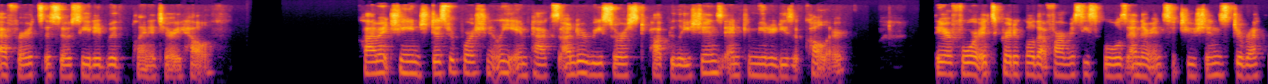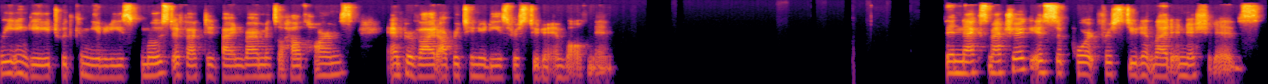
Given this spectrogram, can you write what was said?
efforts associated with planetary health. Climate change disproportionately impacts under resourced populations and communities of color. Therefore, it's critical that pharmacy schools and their institutions directly engage with communities most affected by environmental health harms and provide opportunities for student involvement. The next metric is support for student led initiatives.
